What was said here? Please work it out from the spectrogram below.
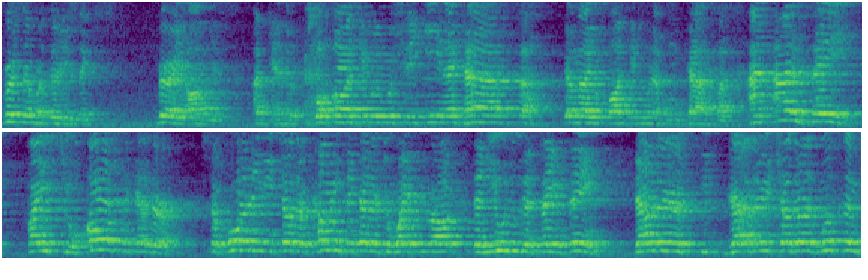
Verse number 36. Very obvious at the end of it. وَقَاتِلُوا الْمُشْرِكِينَ كَافَّةً كَمَا يُقَاتِلُونَكُمْ كَافَّةً And as they fight you all together, supporting each other, coming together to wipe you out, then you do the same thing. Gather, gather each other as Muslims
